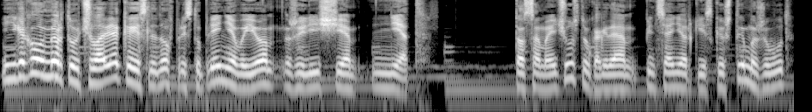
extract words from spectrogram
и никакого мертвого человека и следов преступления в ее жилище нет. То самое чувство, когда пенсионерки из Кыштыма живут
